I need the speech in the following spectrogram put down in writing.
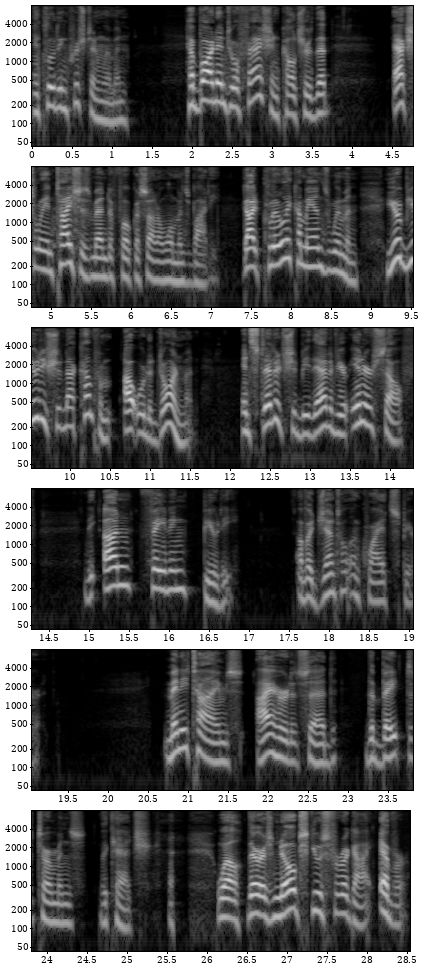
including Christian women, have bought into a fashion culture that actually entices men to focus on a woman's body. God clearly commands women, your beauty should not come from outward adornment, Instead, it should be that of your inner self, the unfading beauty of a gentle and quiet spirit. Many times I heard it said, the bait determines the catch. well, there is no excuse for a guy ever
